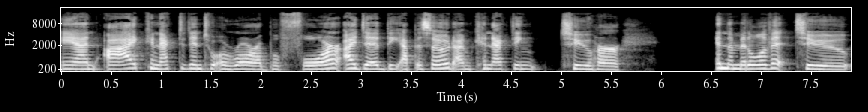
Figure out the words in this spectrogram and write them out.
And I connected into Aurora before I did the episode. I'm connecting to her in the middle of it to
